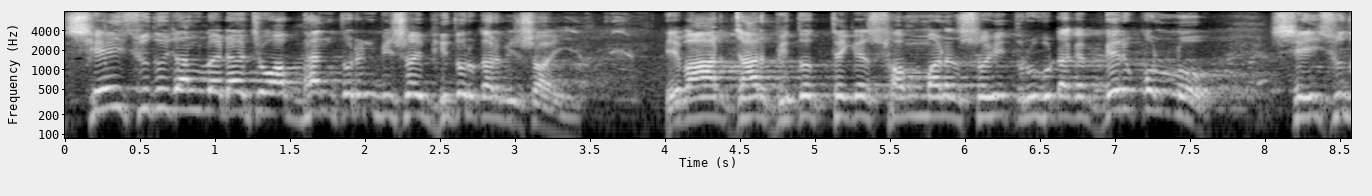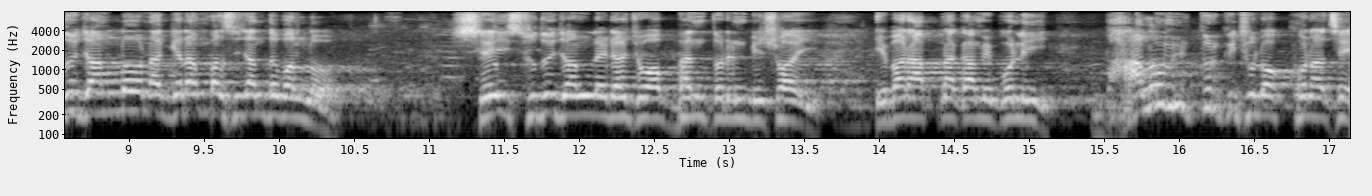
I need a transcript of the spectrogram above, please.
সেই শুধু জানলো, এটা হচ্ছে অভ্যন্তরীণ বিষয়, ভিতরকার বিষয়। এবার যার ভিতর থেকে সম্মানের সহিত রুহুটাকে বের করল, সেই শুধু জানলো না গ্রামবাসী জানতে পারল? সেই শুধু জানলে এটা হচ্ছে অভ্যন্তরীণ বিষয়। এবার আপনাকে আমি বলি, ভালো মৃত্যুর কিছু লক্ষণ আছে।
